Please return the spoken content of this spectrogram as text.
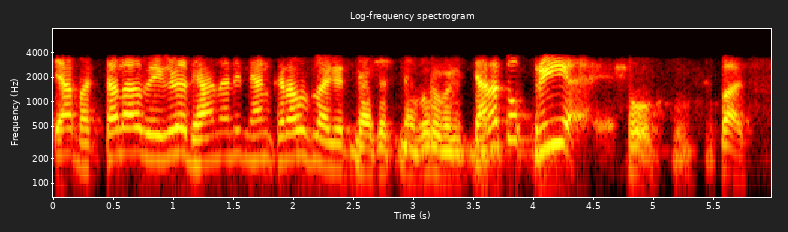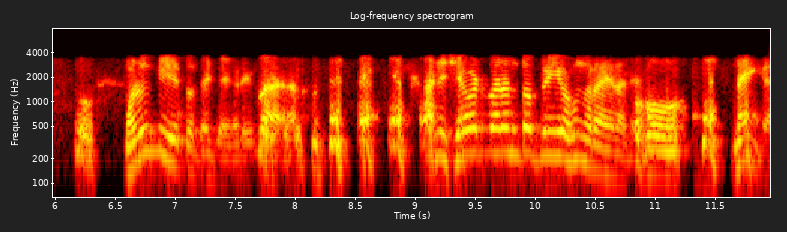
त्या भक्ताला वेगळं ध्यान आणि ज्ञान करावंच लागत नाही बरोबर. त्याला तो प्रिय आहे हो हो बस हो म्हणून मी येतो त्याच्याकडे. आणि शेवटपर्यंत तो प्रिय होऊन राहिला. हो नाही का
